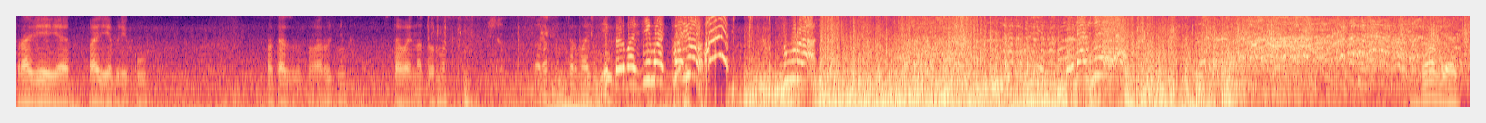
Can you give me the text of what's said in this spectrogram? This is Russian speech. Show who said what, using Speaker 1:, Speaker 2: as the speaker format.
Speaker 1: правее по ребрику. Показываю поворотник. Вставай на тормоз. Сейчас царапнем, тормози. Тормози, мать твою! А! Дура! Подожди! Да, блядь.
